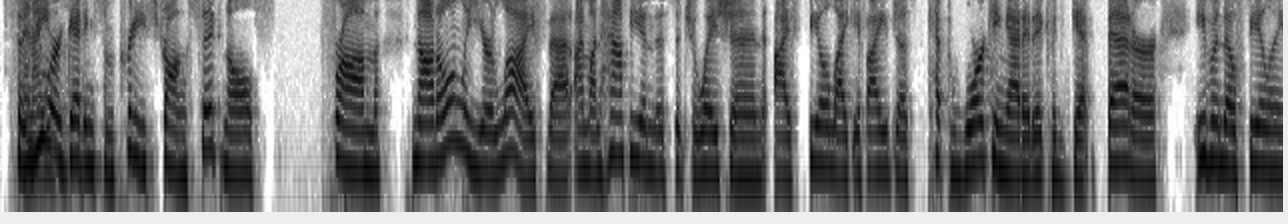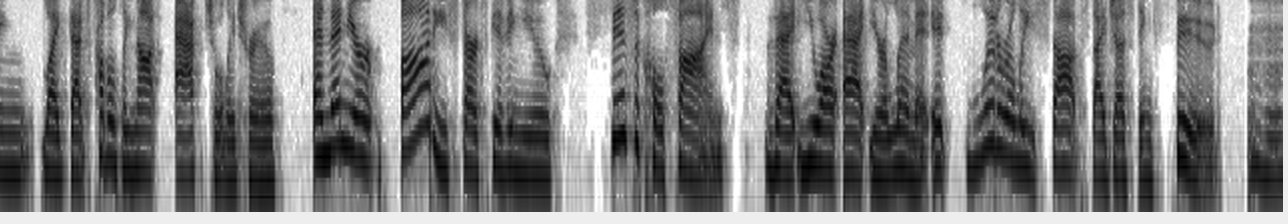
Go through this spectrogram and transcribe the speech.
So and you I, were getting some pretty strong signals from not only your life that I'm unhappy in this situation. I feel like if I just kept working at it, it could get better, even though feeling like that's probably not actually true. And then your body starts giving you physical signs that you are at your limit. It literally stops digesting food. Mm-hmm.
